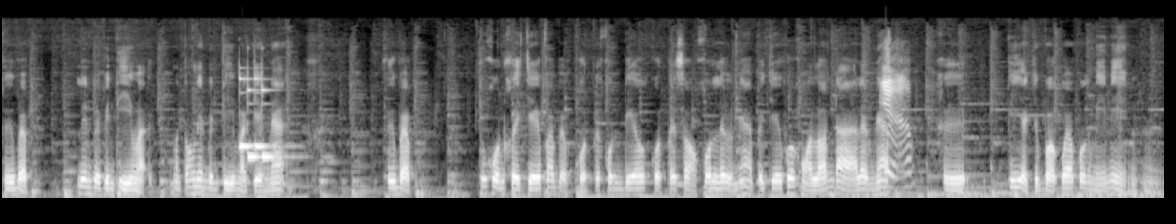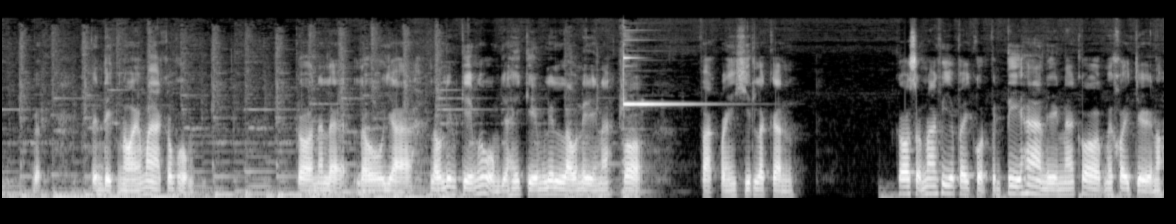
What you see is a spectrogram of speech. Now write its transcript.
คือแบบเล่นไปเป็นทีมอะมันต้องเล่นเป็นทีมอะเกมเนี้ยคือแบบทุกคนเคยเจอป่ะแบบกดไปคนเดียวกดไปสองคนอะไรแบบเนี้ยไปเจอพวกหัวร้อนด่าอะไรแบบเนี้ย คือพี่อยากจะบอกว่าพวกนี้นี่แบบเป็นเด็กน้อยมากครับผม ก็นั่นแหละ เราอย่าเราเล่นเกมครับผม อย่าให้เกมเล่นเราเองนะ ก็ฝากไปให้คิดละกัน ก็ส่วนมากพี่จะไปกดเป็นตี้ห้าเองนะ ก็ไม่ค่อยเจอเนาะ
